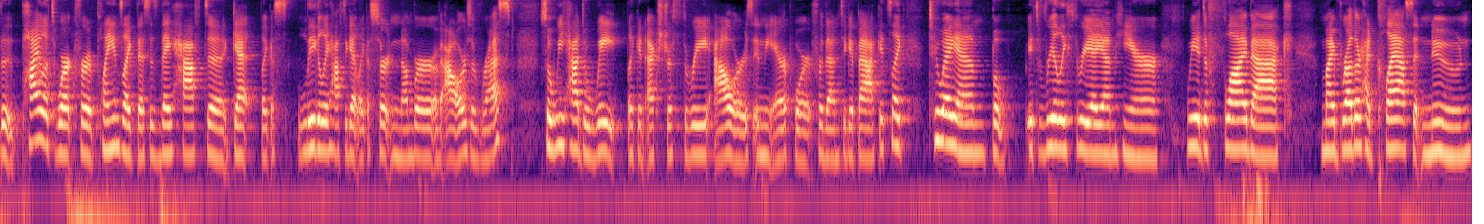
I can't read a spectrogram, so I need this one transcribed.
the pilots work for planes like this is they have to get like a legally have to get like a certain number of hours of rest. So we had to wait like an extra three hours in the airport for them to get back. It's like 2 a.m., but it's really 3 a.m. here. We had to fly back. My brother had class at noon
